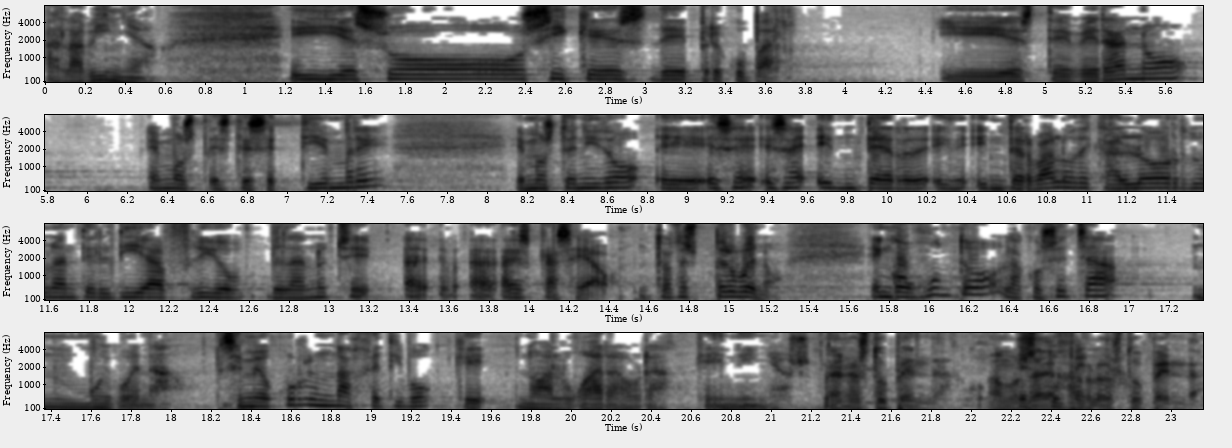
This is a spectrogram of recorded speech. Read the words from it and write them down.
a la viña. Y eso sí que es de preocupar. Y este verano, hemos, este septiembre, hemos tenido eh, ese, ese intervalo de calor durante el día frío de la noche ha, escaseado. Entonces, pero bueno, en conjunto la cosecha muy buena. Se me ocurre un adjetivo que no ha lugar ahora, que hay niños. Bueno, estupenda. Vamos a dejarlo estupenda.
